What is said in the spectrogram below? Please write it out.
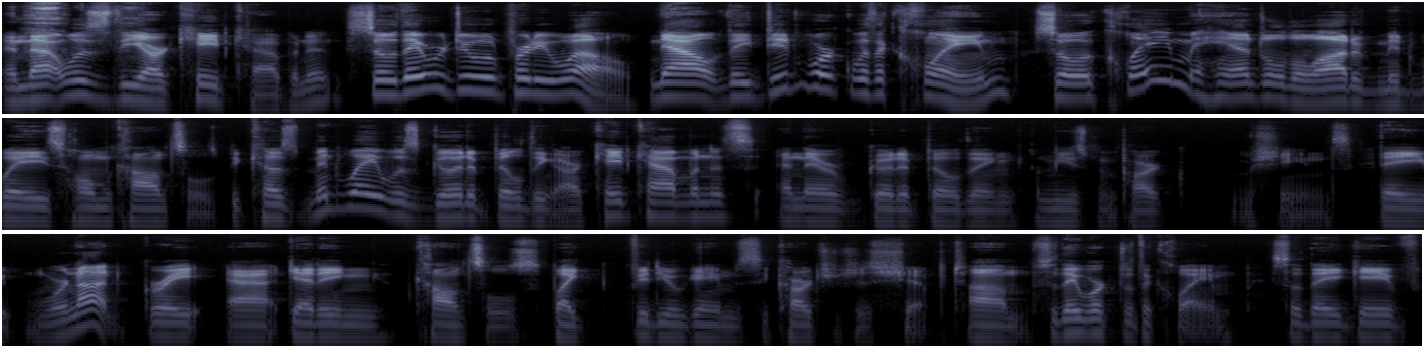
and that was the arcade cabinet. So they were doing pretty well. Now, they did work with Acclaim. So Acclaim handled a lot of Midway's home consoles because Midway was good at building arcade cabinets and they were good at building amusement park machines. They were not great at getting consoles like video games cartridges shipped. Um, so they worked with Acclaim. So they gave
